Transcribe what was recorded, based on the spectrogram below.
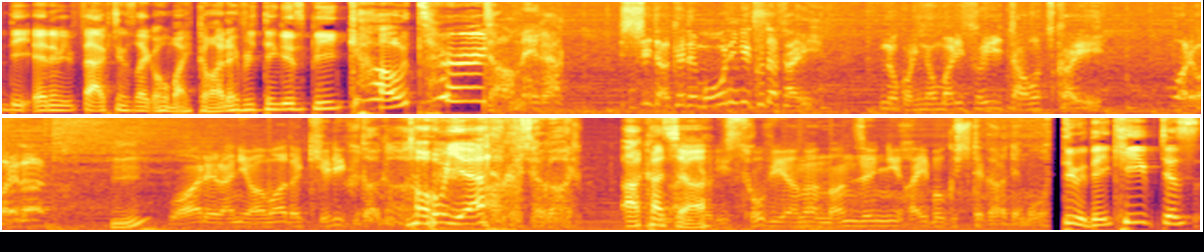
The enemy faction's like, oh my god, everything is being countered. ダメだ死だけでもお逃げください残りのマリスイーターを使い我々が Hmm? 我らにはまだ切り札が Oh, yeah. 赤者がある Akasha. よりソフィアが万全に敗北してからでも Dude, they keep just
